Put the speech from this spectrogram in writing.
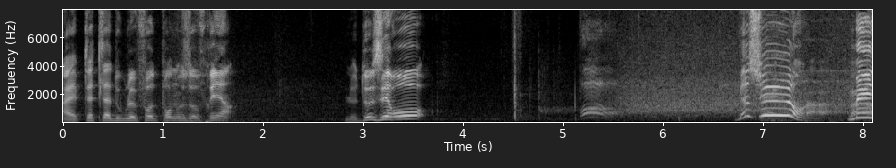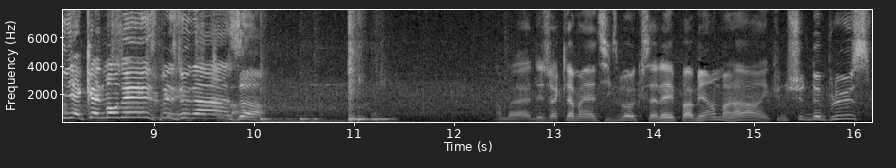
Allez, peut-être la double faute pour nous offrir le 2-0. Bien sûr Mais il n'y a qu'à demander, espèce de naze bah, Déjà que la manette Xbox, elle est pas bien, bah là, avec une chute de plus.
